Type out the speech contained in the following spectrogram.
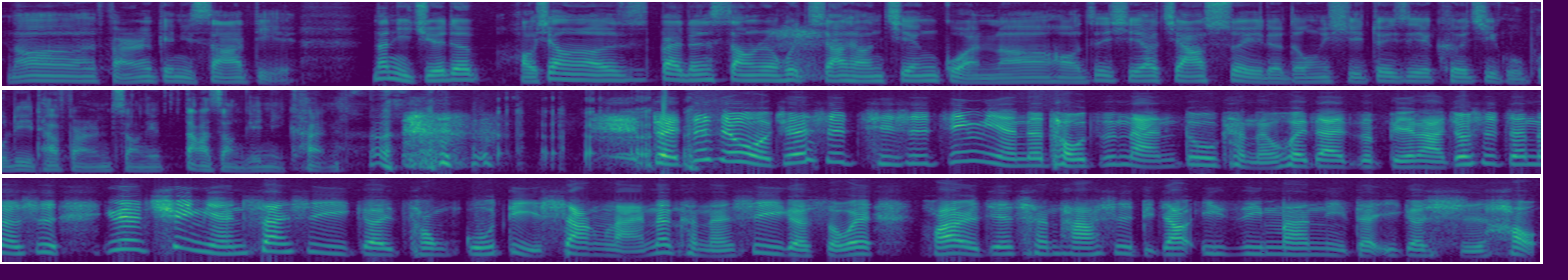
然后反而给你杀跌。那你觉得好像拜登上任会加强监管啦，哈，这些要加税的东西对这些科技股不利，它反而涨给大涨给你看。对，这些我觉得是其实今年的投资难度可能会在这边啦，就是真的是因为去年算是一个从谷底上来，那可能是一个所谓华尔街称它是比较 easy money 的一个时候。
